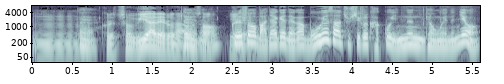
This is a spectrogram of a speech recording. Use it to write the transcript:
음, 네. 그렇죠. 위아래로 네, 나눠서. 네. 그래서 예. 만약에 내가 모회사 주식을 갖고 있는 경우에는요.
